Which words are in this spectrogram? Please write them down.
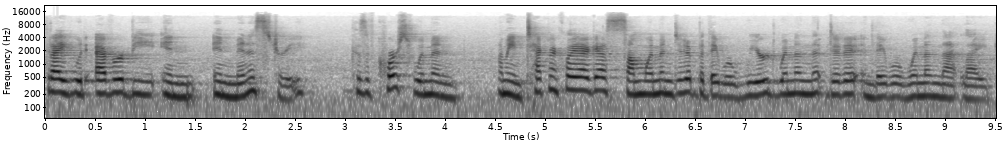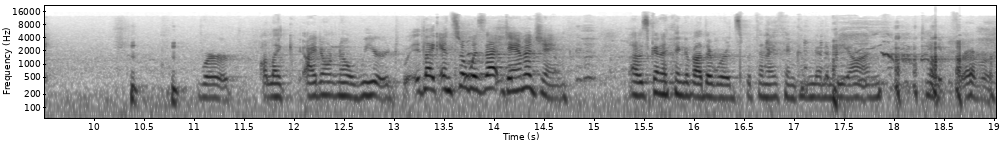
that I would ever be in in ministry, because of course women. I mean, technically, I guess some women did it, but they were weird women that did it, and they were women that like were like I don't know weird. Like, and so was that damaging? I was going to think of other words, but then I think I'm going to be on tape forever.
